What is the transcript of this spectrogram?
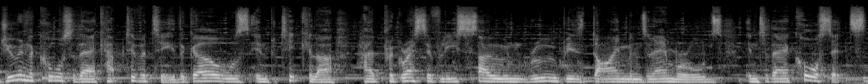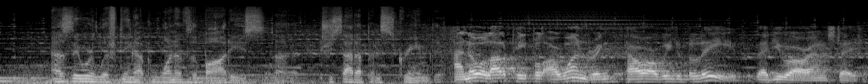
During the course of their captivity, the girls in particular had progressively sewn rubies, diamonds, and emeralds into their corsets. As they were lifting up one of the bodies, uh, she sat up and screamed. I know a lot of people are wondering how are we to believe that you are Anastasia?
